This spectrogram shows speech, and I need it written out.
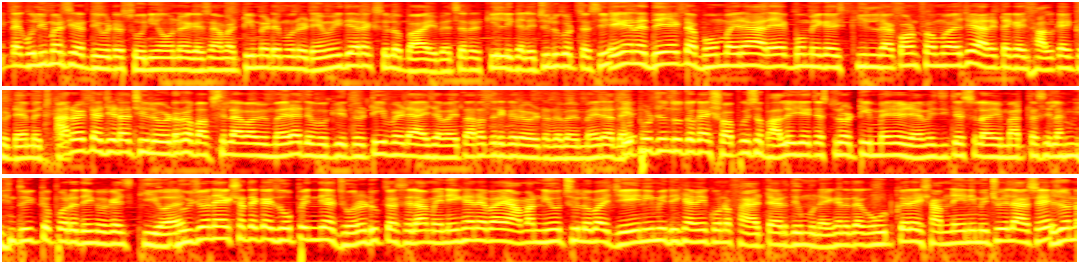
একটা গুলি মারছি আর দিয়ে ওটা সোনিয়া অন হয়ে গেছে। আমার টিমেটে মনে ড্যামেজ দিয়ে রাখছিল। ভাই, বেচারার কিল খালি চুলি করতেছি। এখানে দিয়ে একটা বোম মাইরা আর এক বোমে গাইজ কিলটা কনফার্ম হয়েছে আর একটা গাইজ হালকা একটু ড্যামেজ আরও একটা যেটা ছিল ওটারও ভাবছিলাম আমি মেরা দেবো, কিন্তু টিম মেরে আইসা ভাই, তাড়াতাড়ি করে ওটা ভাই মেরা দেয়। এই পর্যন্ত তো গাইজ সবকিছু ভালোই যেতেছিল। টিম মেরে ড্যামেজ দিতেছিল আমি মারতেছিলাম, কিন্তু একটু পরে দেখো গাইজ কি হয়। দুজনে একসাথে গাইজ ওপেন দিয়ে জোনে ঢুকতেছিলাম এখানে ভাই আমার নিয়ত ছিল ভাই, যে এনিমি দেখে আমি কোনো ফায়ার টায়ার দিব না। এখানে দেখো হুট করে সামনে এনিমি চলে আসে এই জন্য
